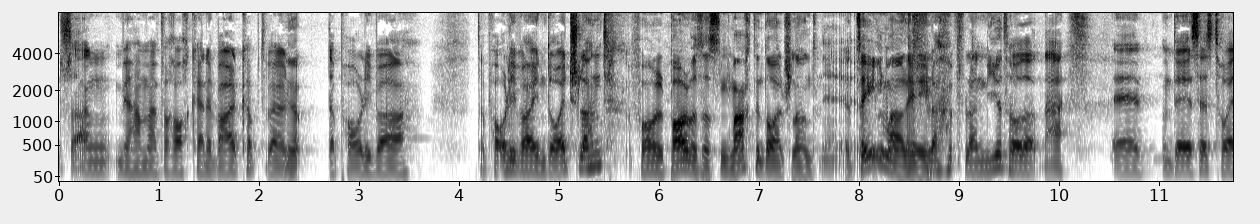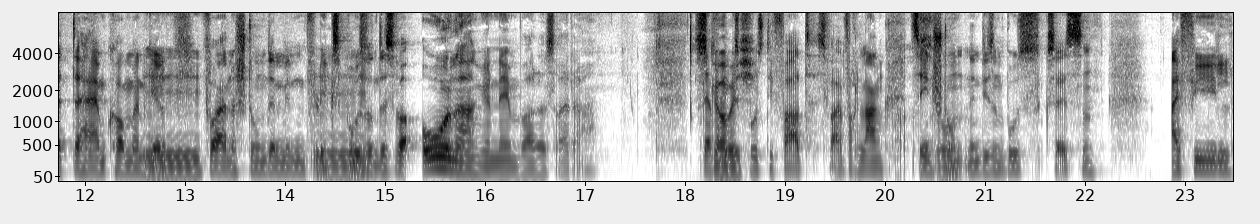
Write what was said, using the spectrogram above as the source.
sagen, wir haben einfach auch keine Wahl gehabt, weil Ja. der Pauli war der Pauli war in Deutschland, Voll. Paul, was hast du denn gemacht in Deutschland? Erzähl mal, hey. fla flaniert hat er, nein. Äh, und er ist erst heute heimgekommen, gell, Mhm. vor einer Stunde mit dem Flixbus und das war unangenehm, war das, Alter. Das Der glaube ich. Flixbus, die Fahrt, es war einfach lang. Zehn so. Stunden in diesem Bus gesessen. I feel,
